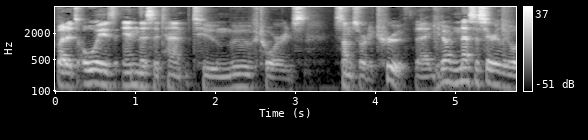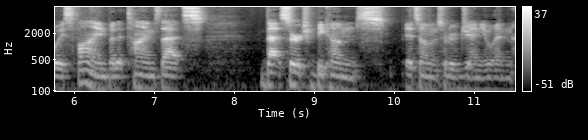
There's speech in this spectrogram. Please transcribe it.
but it's always in this attempt to move towards some sort of truth that you don't necessarily always find, but at times that's that search becomes its own sort of genuine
